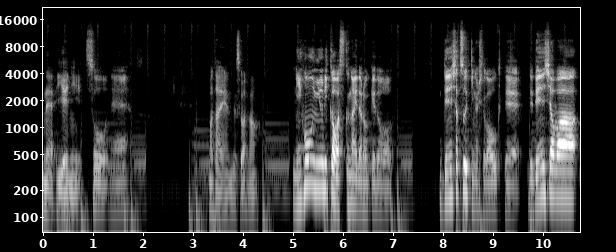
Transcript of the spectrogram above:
ね家に。そうね。まあ大変ですわな。日本よりかは少ないだろうけど電車通勤の人が多くてで電車は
